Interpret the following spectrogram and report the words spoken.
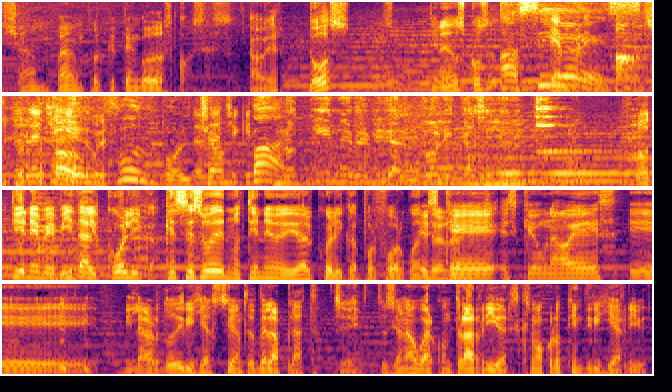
champán, porque tengo dos cosas. A ver, ¿dos? ¿Tiene dos cosas? Así Siempre. es. Superdotado, El pues. fútbol, Desde champán. chiquito. tiene bebida alcohólica, señorita. No tiene bebida alcohólica. ¿Qué es eso de no tiene bebida alcohólica? Por favor, Es cuéntale. que, es que una vez eh, Bilardo dirigía a Estudiantes de La Plata. Sí. Entonces iban a jugar contra River. Es que no me acuerdo quién dirigía a River.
